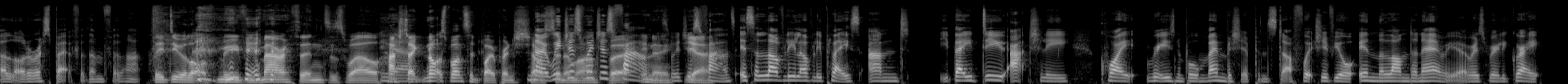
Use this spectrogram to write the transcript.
a lot of respect for them for that. They do a lot of movie marathons as well. Yeah. Hashtag not sponsored by Prince Charles no, we're just we're just but, fans. you know, we're just yeah. fans. It's a lovely, lovely place, and they do actually quite reasonable membership and stuff. Which, if you're in the London area, is really great.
